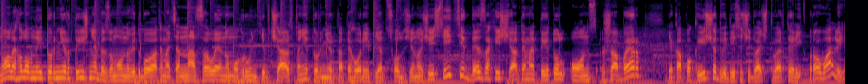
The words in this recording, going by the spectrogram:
Ну але головний турнір тижня безумовно відбуватиметься на зеленому ґрунті в Чарстоні, турнір категорії 500 в жіночій сітці, де захищатиме титул Онс Жабер, яка поки що 2024 рік провалює.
